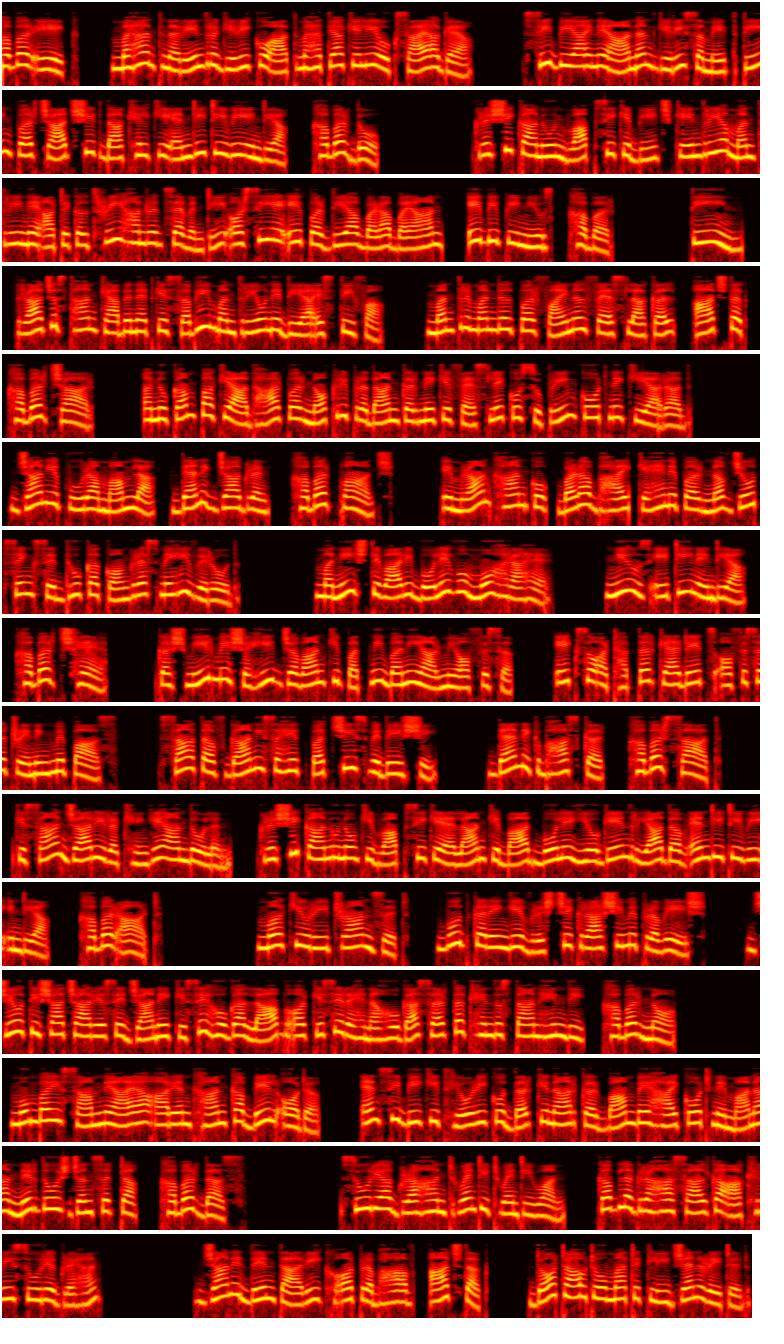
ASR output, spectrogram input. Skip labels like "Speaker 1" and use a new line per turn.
खबर एक, महंत नरेंद्र गिरी को आत्महत्या के लिए उकसाया गया। सीबीआई ने आनंद गिरी समेत तीन पर चार्जशीट दाखिल की एनडीटीवी इंडिया, खबर दो। कृषि कानून वापसी के बीच केंद्रीय मंत्री ने आर्टिकल 370 और सीएए पर दिया बड़ा बयान, एबीपी न्यूज़, खबर तीन। राजस्थान कैबिनेट के सभी मंत्रियों ने दिया इस्तीफा। मंत्रिमंडल पर फाइनल फैसला कल, आज तक, खबर चार। अनुकंपा के आधार पर नौकरी प्रदान करने के फैसले को सुप्रीम कोर्ट ने किया रद्द। जानिए पूरा मामला, दैनिक जागरण, खबर पाँच। इमरान खान को, बड़ा भाई, कहने पर नवजोत सिंह सिद्धू का कांग्रेस में ही विरोध। मनीष तिवारी बोले, वो मोहरा है। न्यूज़ 18 इंडिया, खबर छह। कश्मीर में शहीद जवान की पत्नी बनी army officer. 178 cadets officer training में पास। सात अफगानी सहित 25 विदेशी। दैनिक भास्कर, खबर सात। किसान जारी रखेंगे आंदोलन। कृषि कानूनों की वापसी के ऐलान के बाद बोले योगेंद्र यादव, एनडीटीवी इंडिया। खबर आठ। Mercury transit. बुध करेंगे वृश्चिक राशि में प्रवेश। ज्योतिषाचार्य से जाने किसे होगा लाभ और किसे रहना होगा सर तक हिंदुस्तान हिंदी, खबर नौ। मुंबई, सामने आया आर्यन खान का बेल ऑर्डर एनसीबी की थ्योरी को दरकिनार कर बॉम्बे हाईकोर्ट ने माना निर्दोष जनसट्टा, खबर 10 सूर्य ग्रहण 2021 कब लग रहा साल का आखिरी सूर्य ग्रहण जाने दिन तारीख और प्रभाव, आज तक। dot automatically generated.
